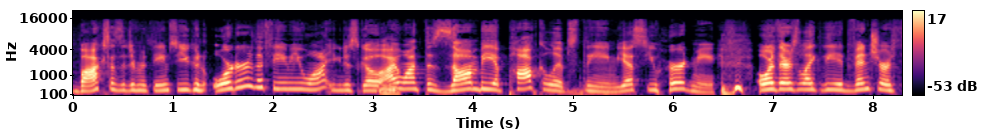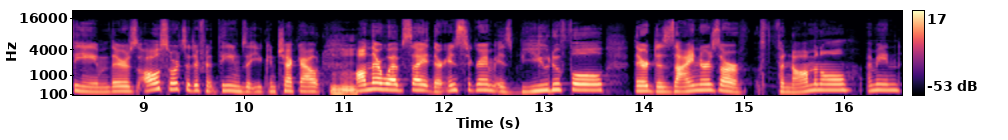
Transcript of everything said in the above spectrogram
box has a different theme, so you can order the theme you want. You can just Mm-hmm. go, "I want the zombie apocalypse theme." Yes, you heard me. or there's like the adventure theme. There's all sorts of different themes that you can check out Mm-hmm. on their website. Their Instagram is beautiful. Their designers are phenomenal. I mean,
